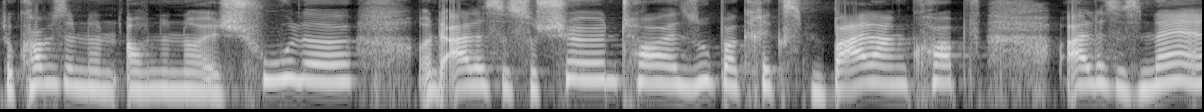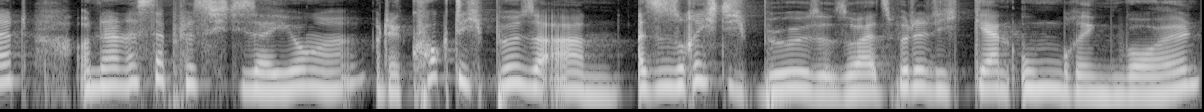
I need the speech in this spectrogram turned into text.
du kommst in, auf eine neue Schule und alles ist so schön, toll, super, kriegst einen Ball an den Kopf, alles ist nett und dann ist da plötzlich dieser Junge und der guckt dich böse an. Also so richtig böse, so als würde er dich gern umbringen wollen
